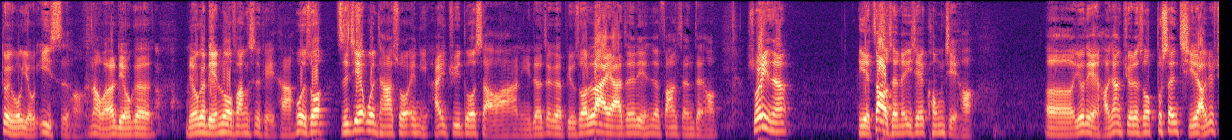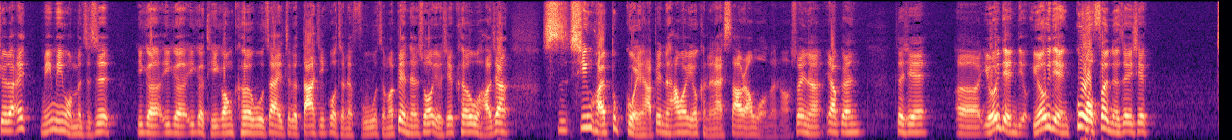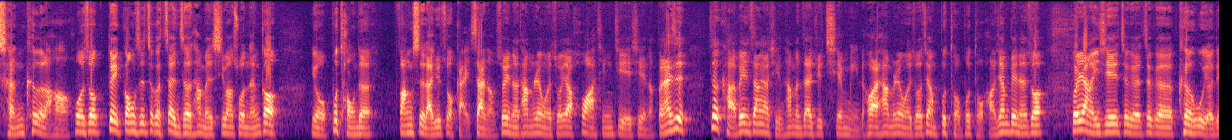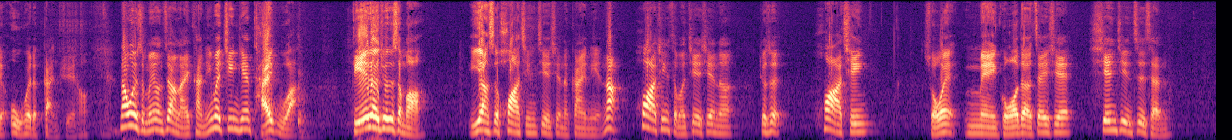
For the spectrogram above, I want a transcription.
对我有意思哈？那我要留个留个联络方式给他，或者说直接问他说，哎，你 IG 多少啊？你的这个比如说 Line 啊这些联络方式等等哈。所以呢，也造成了一些空姐哈，呃，有点好像觉得说不生其扰，就觉得哎，明明我们只是一个一个一个提供客户在这个搭机过程的服务，怎么变成说有些客户好像？心心怀不轨啊，变得他会有可能来骚扰我们哦，所以呢，要跟这些呃有一点有有一点过分的这些乘客了哈，或者说对公司这个政策，他们希望说能够有不同的方式来去做改善哦，所以呢，他们认为说要划清界限了。本来是这卡片上要请他们再去签名的，后来他们认为说这样不妥不妥，好像变成说会让一些这个这个客户有点误会的感觉哈。那为什么用这样来看？因为今天台股啊跌的就是什么？一样是划清界限的概念。那划清什么界限呢？就是划清所谓美国的这些先进制程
